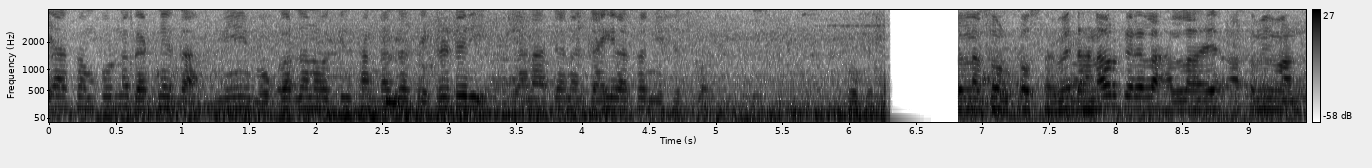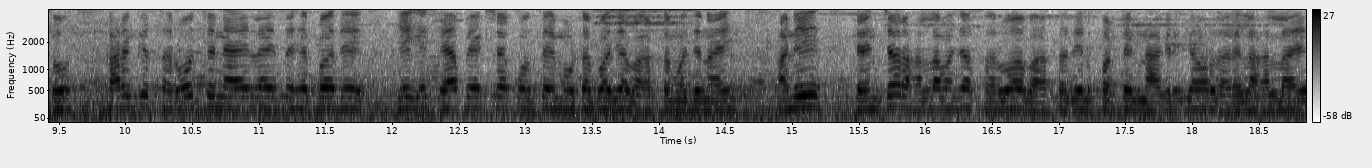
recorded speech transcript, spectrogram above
या संपूर्ण घटनेचा मी भोकरदन वकील संघाचा सेक्रेटरी या नात्यानं जाहीर असा निषेध करतो. नसून तो संविधानावर केलेला हल्ला आहे असं मी मानतो. कारण की सर्वोच्च न्यायालयाचं हे पद आहे हे यापेक्षा कोणतंही मोठं पद या भारतामध्ये नाही. आणि त्यांच्यावर हल्ला म्हणजे सर्व भारतातील प्रत्येक नागरिकावर झालेला हल्ला आहे.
